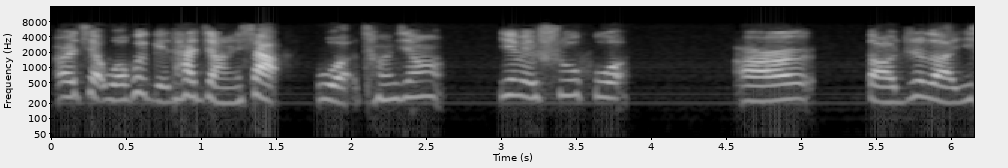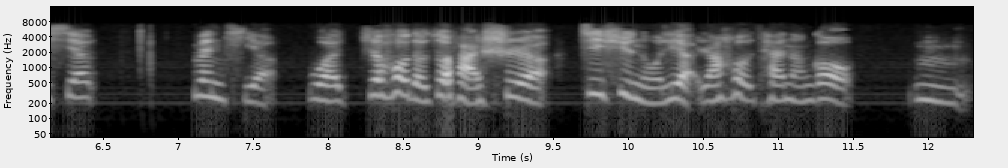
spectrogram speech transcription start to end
而且我会给他讲一下我曾经因为疏忽。而导致了一些问题，我之后的做法是继续努力，然后才能够嗯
